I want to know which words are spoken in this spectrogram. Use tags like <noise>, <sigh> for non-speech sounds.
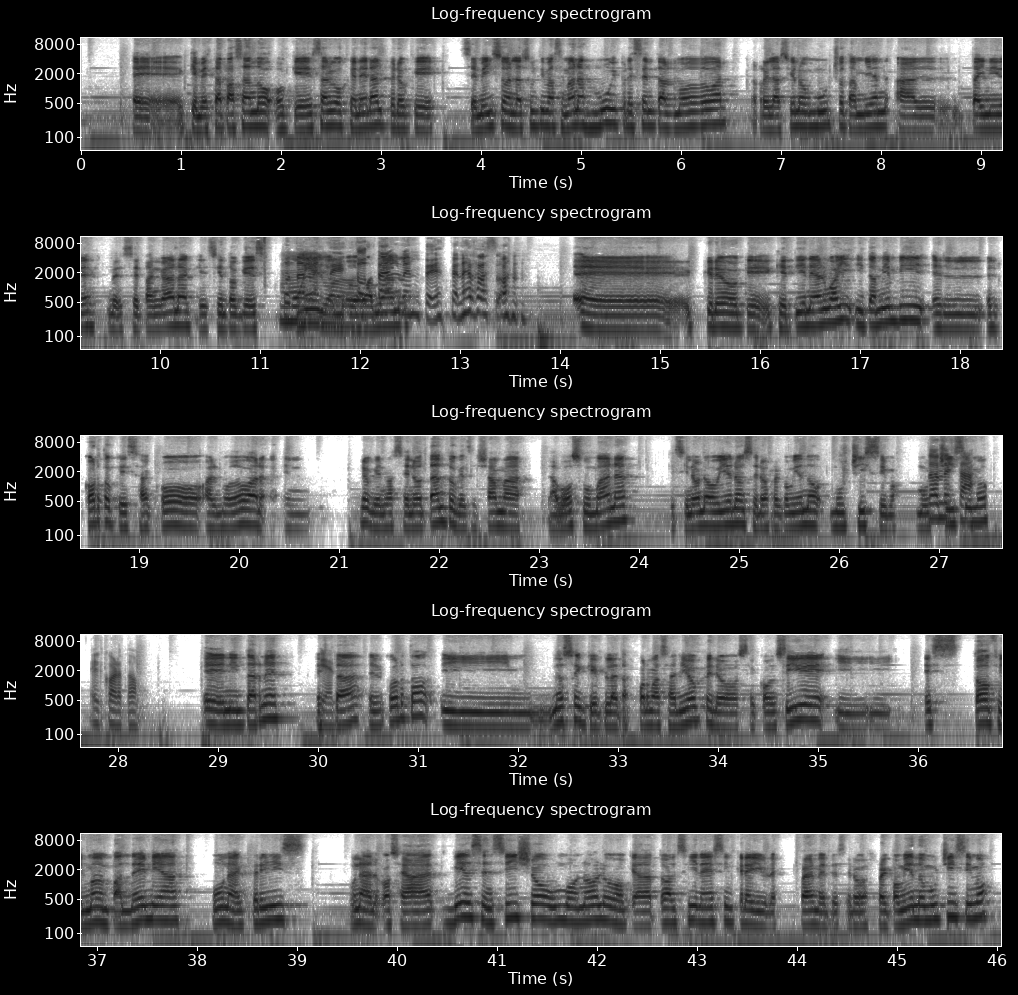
eh, que me está pasando o que es algo general, pero que se me hizo en las últimas semanas muy presente al Almodóvar. Relaciono mucho también al Tiny Desk de Zetangana, que siento que es Totalmente, totalmente, tenés razón. Eh, creo que, que tiene algo ahí. Y también vi el, el corto que sacó Almodóvar, en, creo que no hace no tanto, que se llama La voz humana. Que si no lo vieron, se los recomiendo muchísimo. ¿Dónde está Muchísimo. el corto? En internet Bien. está el corto y no sé en qué plataforma salió, pero se consigue y es todo filmado en pandemia, una actriz, una, o sea, bien sencillo, un monólogo que adaptó al cine, es increíble, realmente se los recomiendo muchísimo.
